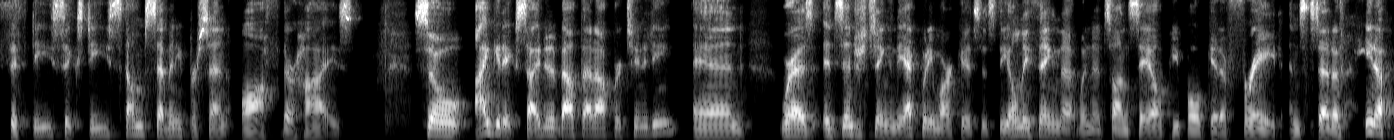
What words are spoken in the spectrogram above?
50, 60, some 70% off their highs. So I get excited about that opportunity. And Whereas it's interesting in the equity markets, it's the only thing that when it's on sale, people get afraid instead of, you know,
